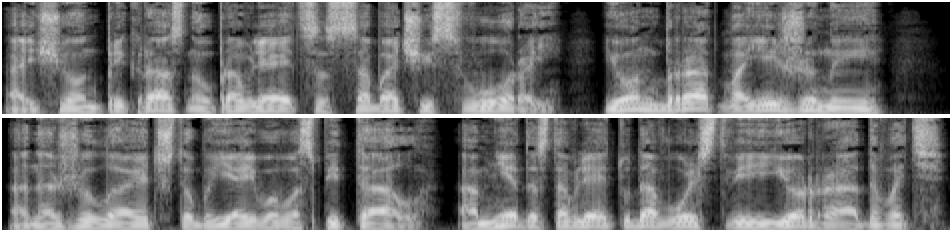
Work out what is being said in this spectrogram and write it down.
А еще он прекрасно управляется с собачьей сворой, и он брат моей жены — она желает, чтобы я его воспитал, а мне доставляет удовольствие ее радовать».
